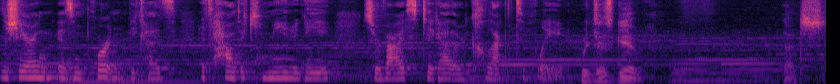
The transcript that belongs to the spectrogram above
The sharing is important because it's how the community survives together collectively. We just give. That's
